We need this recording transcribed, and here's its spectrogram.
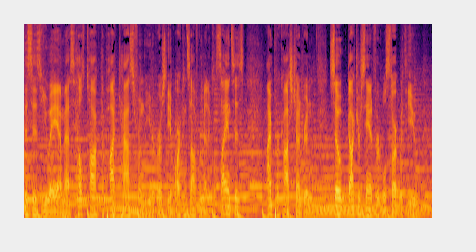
This is UAMS Health Talk, the podcast from the University of Arkansas for Medical Sciences. I'm Prakash Chandran. So, Dr. Sanford, we'll start with you.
